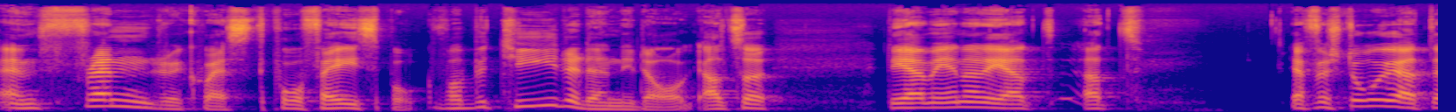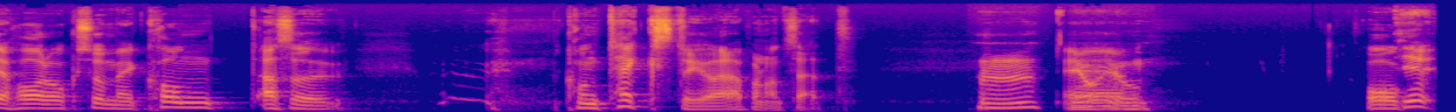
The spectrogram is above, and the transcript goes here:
En friend request på Facebook, vad betyder den idag? Alltså, det jag menar är att, att jag förstår ju att det har också med kont alltså, kontext att göra på något sätt. Mm, jo, jo. Ehm, och... Det-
